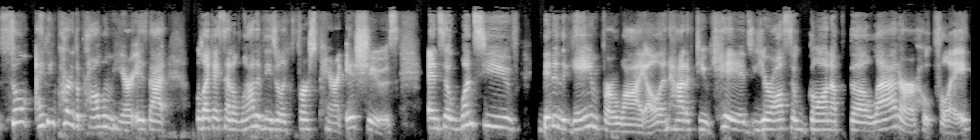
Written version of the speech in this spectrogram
so i think part of the problem here is that like i said a lot of these are like first parent issues. And so once you've been in the game for a while and had a few kids you're also gone up the ladder hopefully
